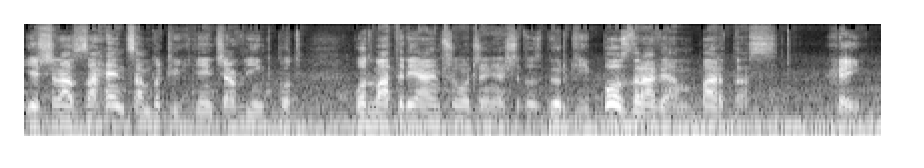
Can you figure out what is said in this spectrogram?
Jeszcze raz zachęcam do kliknięcia w link pod, pod materiałem przyłączenia się do zbiórki. Pozdrawiam, Bartas. Hej.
